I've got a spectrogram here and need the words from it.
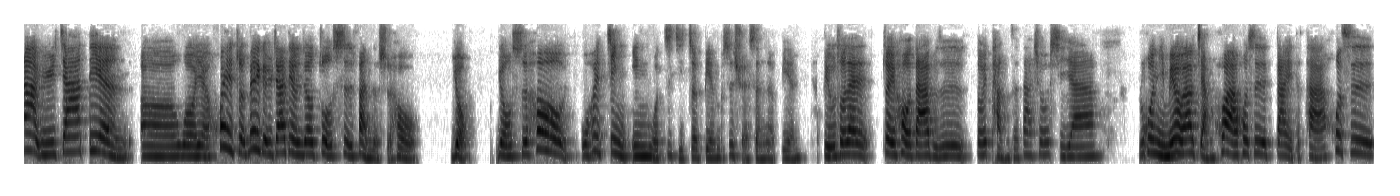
那瑜伽垫，呃，我也会准备一个瑜伽垫，就做示范的时候用。有时候我会静音，我自己这边不是学生那边。比如说在最后，大家不是都会躺着大休息呀？如果你没有要讲话，或是 guide 他，或是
